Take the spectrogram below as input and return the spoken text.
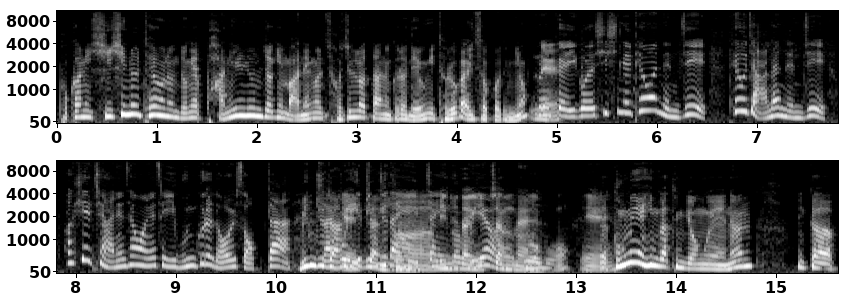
북한이 시신을 태우는 등의 반인륜적인 만행을 저질렀다는 그런 내용이 들어가 있었거든요. 그러니까 네. 이걸 시신을 태웠는지 태우지 않았는지 확실치 않은 상황에서 이 문구를 넣을 수 없다. 민주당의 입장이 민주당의 입장인 아, 민주당 거고요. 입장은 네. 예. 국민의힘 같은 경우에는 그러니까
